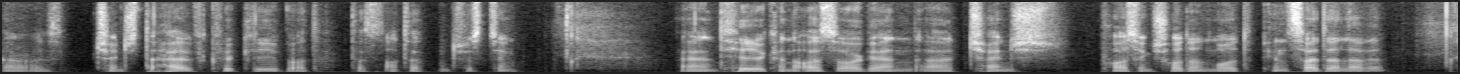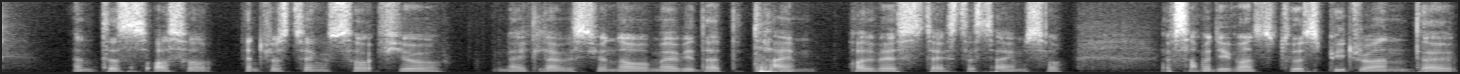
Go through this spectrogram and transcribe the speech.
uh, change the health quickly, but that's not that interesting. And here you can also again uh, change pausing showdown mode inside the level. And this is also interesting. So if you make levels, you know maybe that the time always stays the same. So if somebody wants to do a speed run, they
